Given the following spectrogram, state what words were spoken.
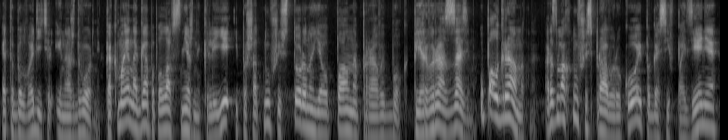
это был водитель и наш дворник. Как моя нога поплыла в снежной колее и, пошатнувшись в сторону, я упал на правый бок. Первый раз за зиму. Упал грамотно. Размахнувшись правой рукой, погасив падение,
